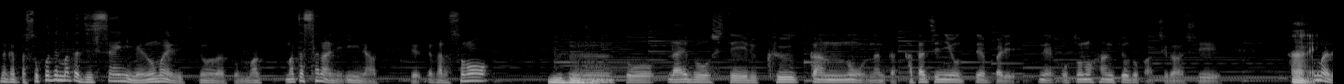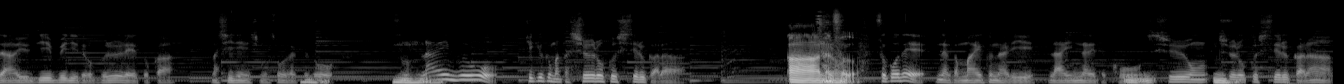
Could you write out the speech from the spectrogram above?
なんかやっぱそこでまた実際に目の前で聞くのだとままたさらにいいなって。だからそのうんとライブをしている空間のなんか形によってやっぱりね音の反響とかは違うしはい。今までああいう DVD とかブルーレイとか、まあ、CD にしてもそうだけど、うん。そのライブを結局また収録してるから、ああなるほど。そこでなんかマイクなり LINE なりでこう収音、うん。収録してるから、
